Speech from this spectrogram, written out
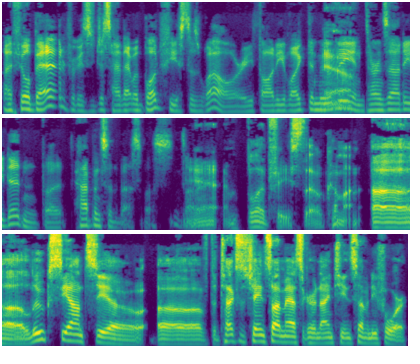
I feel bad because he just had that with Blood Feast as well, where he thought he liked the movie Yeah. and turns out he didn't, but happens to the best of us. It's all right. Yeah, Blood Feast though. Come on. Uh Luke Ciancio of the Texas Chainsaw Massacre 1974.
